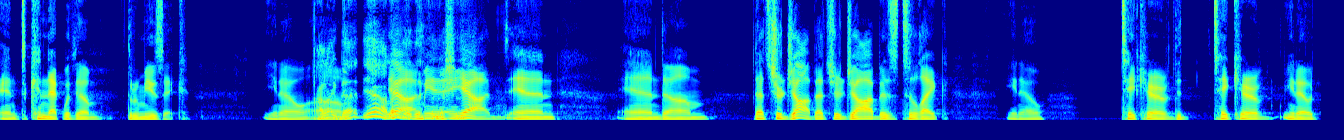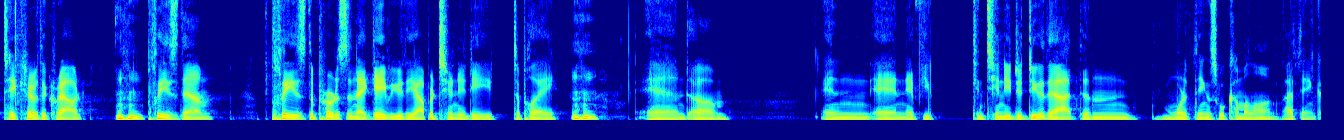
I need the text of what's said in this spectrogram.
and to connect with them through music. You know, I like Um, that. Yeah, I like yeah. that I mean, definition. yeah, and and um, that's your job. That's your job is to like, you know, take care of the take care of you know take care of the crowd, Mm-hmm. please them, please the person that gave you the opportunity to play, Mm-hmm. and um, and and if you continue to do that, then more things will come along. I think.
